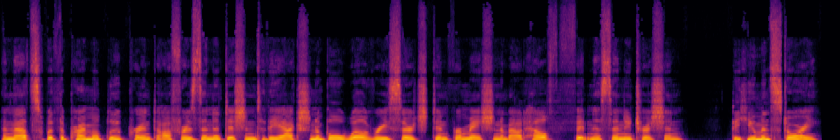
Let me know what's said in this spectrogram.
And that's what the Primal Blueprint offers in addition to the actionable, well researched information about health, fitness, and nutrition. The human story.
